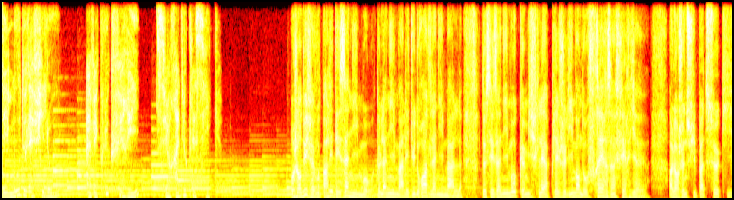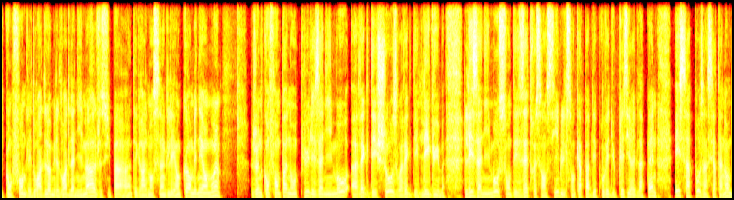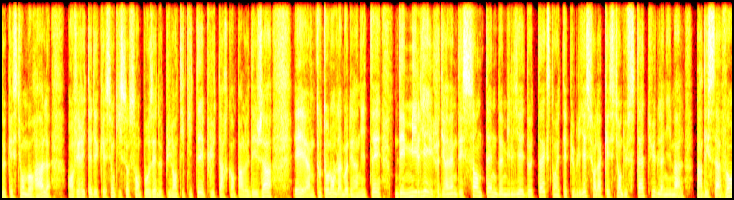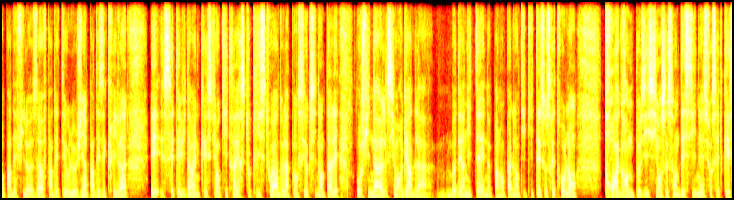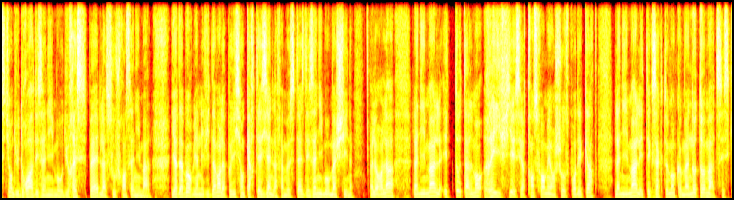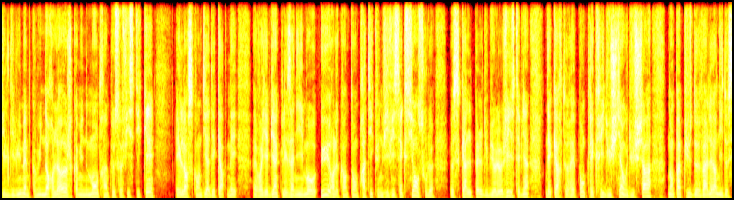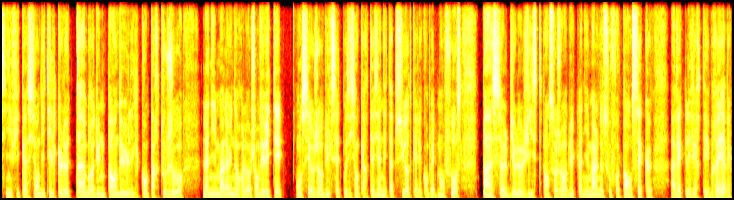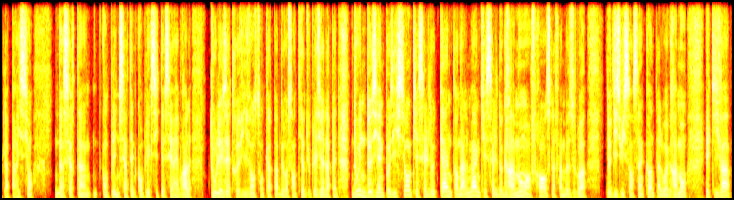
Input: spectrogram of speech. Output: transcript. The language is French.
Les mots de la philo avec Luc Ferry sur Radio Classique. Aujourd'hui, je vais vous parler des animaux, de l'animal et du droit de l'animal, de ces animaux que Michelet appelait joliment nos frères inférieurs. Alors, je ne suis pas de ceux qui confondent les droits de l'homme et les droits de l'animal, je ne suis pas intégralement cinglé encore, mais néanmoins, je ne confonds pas non plus les animaux avec des choses ou avec des légumes. Les animaux sont des êtres sensibles, ils sont capables d'éprouver du plaisir et de la peine, et ça pose un certain nombre de questions morales, en vérité des questions qui se sont posées depuis l'Antiquité, plus tard qu'en parle déjà, et euh, tout au long de la modernité, des milliers, je dirais même des centaines de milliers de textes ont été publiés sur la question du statut de l'animal, par des savants, par des philosophes, par des théologiens, par des écrivains, et c'est évidemment une question qui traverse toute l'histoire de la la pensée occidentale. Et au final, si on regarde la modernité, ne parlons pas de l'Antiquité, ce serait trop long, trois grandes positions se sont dessinées sur cette question du droit des animaux, du respect de la souffrance animale. Il y a d'abord, bien évidemment, la position cartésienne, la fameuse thèse des animaux-machines. Alors là, l'animal est totalement réifié, c'est-à-dire transformé en chose. Pour Descartes, l'animal est exactement comme un automate, c'est ce qu'il dit lui-même, comme une horloge, comme une montre un peu sophistiquée. Et lorsqu'on dit à Descartes, mais vous voyez bien que les animaux hurlent quand on pratique une vivisection sous le, scalpel du biologiste, eh bien, Descartes répond que les cris du chien ou du chat n'ont pas plus de valeur ni de signification, dit-il, que le timbre d'une pendule. Il compare toujours l'animal à une horloge. En vérité, on sait aujourd'hui que cette position cartésienne est absurde, qu'elle est complètement fausse. Pas un seul biologiste pense aujourd'hui que l'animal ne souffre pas. On sait que avec les vertébrés, avec l'apparition d'un certain une certaine complexité cérébrale, tous les êtres vivants sont capables de ressentir du plaisir et de la peine. D'où une deuxième position qui est celle de Kant en Allemagne, qui est celle de Gramont en France, la fameuse loi de 1850, la loi Gramont, et qui va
